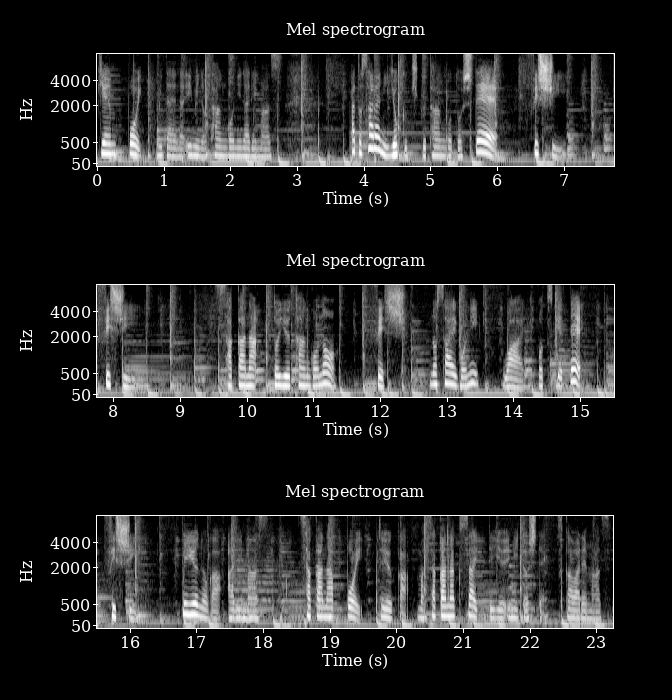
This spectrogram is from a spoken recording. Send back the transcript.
鹸っぽいみたいな意味の単語になります。あとさらによく聞く単語として fishy fishy 魚という単語の fish の最後に y をつけて fishy っていうのがあります。魚っぽいというか、まあ、魚臭いっていう意味として使われます。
